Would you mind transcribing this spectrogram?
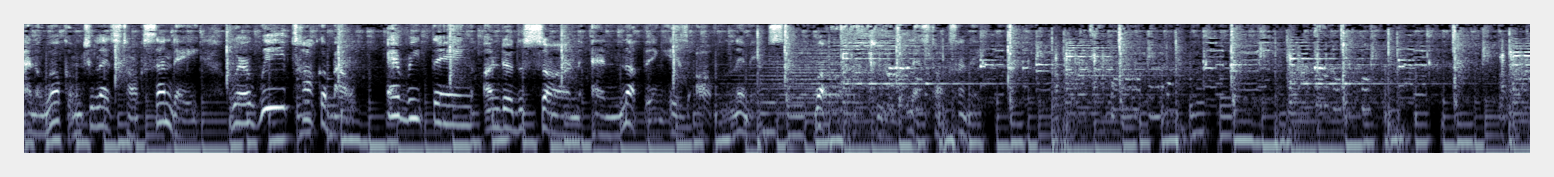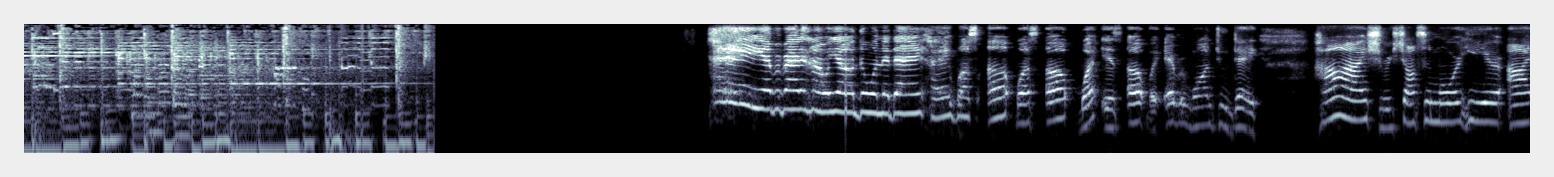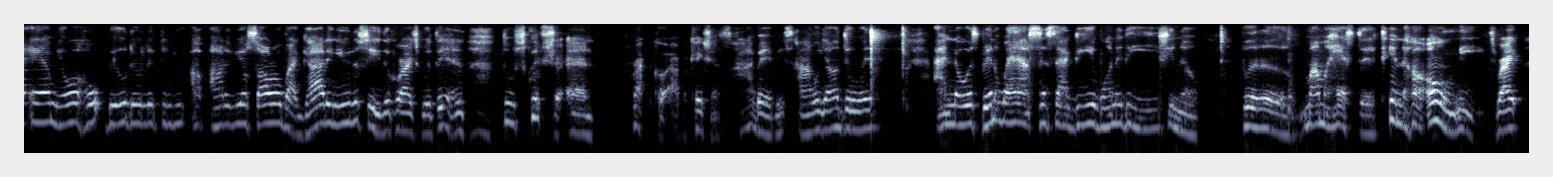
and welcome to Let's Talk Sunday, where we talk about everything under the sun and nothing is off limits. Welcome to Let's Talk Sunday. Y'all doing today? Hey, what's up? What's up? What is up with everyone today? Hi, Sharise Johnson Moore here. I am your hope builder, lifting you up out of your sorrow by guiding you to see the Christ within through scripture and practical applications. Hi, babies. How are y'all doing? I know it's been a while since I did one of these, you know, but uh, mama has to tend to her own needs, right?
